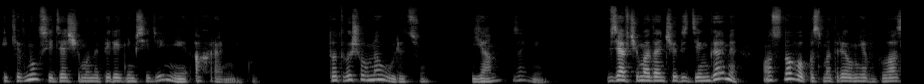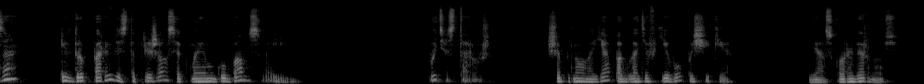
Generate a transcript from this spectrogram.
и кивнул сидящему на переднем сиденье охраннику. Тот вышел на улицу. Ян за ним. Взяв чемоданчик с деньгами, он снова посмотрел мне в глаза и вдруг порывисто прижался к моим губам своими. «Будь осторожен», — шепнула я, погладив его по щеке. «Я скоро вернусь».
